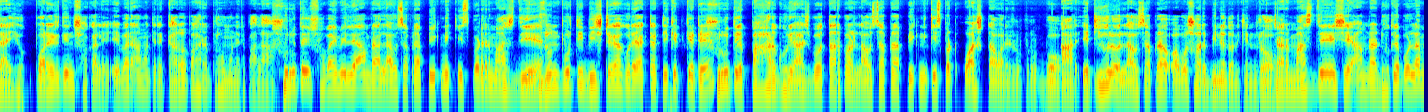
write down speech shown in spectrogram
যাই হোক, পরের দিন সকালে এবার আমাদের গারো পাহাড় ভ্রমণের পালা। শুরুতেই সবাই মিলে আমরা লাউচাপড়া পিকনিক স্পটের মাছ দিয়ে জোনপ্রতি বিশ টাকা করে একটা টিকিট কেটে শুরুতে পাহাড় ঘুরে আসব, তারপর লাউচাপড়া পিকনিক স্পট ওয়াশ টাওয়ারের উপর উঠবো। আর এটি হলো লাউচাপড়া অবসর বিনোদন কেন্দ্র, যার মাছ দিয়ে এসে আমরা ঢুকে পড়লাম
